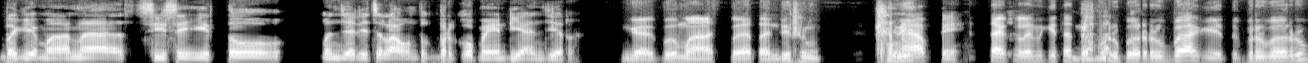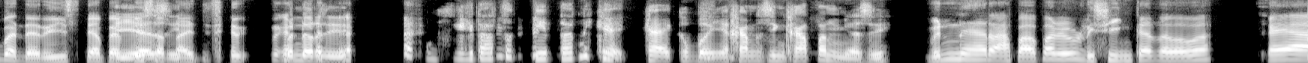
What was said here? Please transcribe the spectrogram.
bagaimana sisi itu menjadi celah untuk berkomedi anjir. Enggak, gue malas banget anjir. Kenapa? Tagline kita tuh berubah-ubah gitu, berubah-ubah dari setiap Iya episode sih. aja. Bener sih. Kita tuh kita nih kayak kayak kebanyakan singkatan gak sih? Bener, apa-apa dulu disingkat apa-apa. Kayak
